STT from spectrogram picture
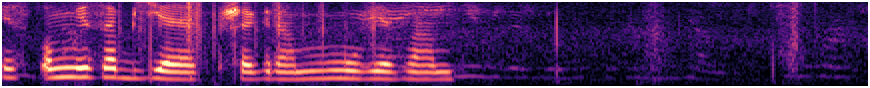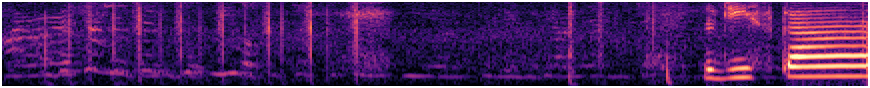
Jest, on mnie zabije, jak przegram, mówię wam. Ludziska.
